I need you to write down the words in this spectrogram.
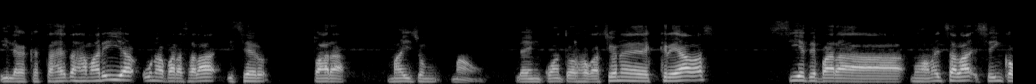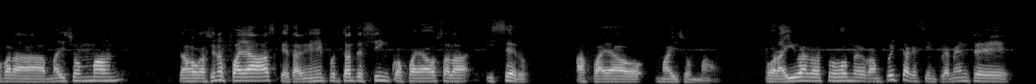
Y las tarjetas amarillas, una para Salah y 0 para Mason Mount. En cuanto a las ocasiones creadas, 7 para Mohamed Salah, 5 para Mason Mount. Las ocasiones falladas, que también es importante, 5 ha fallado Salah y 0 ha fallado Mason Mount. Por ahí van los dos mediocampistas que simplemente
